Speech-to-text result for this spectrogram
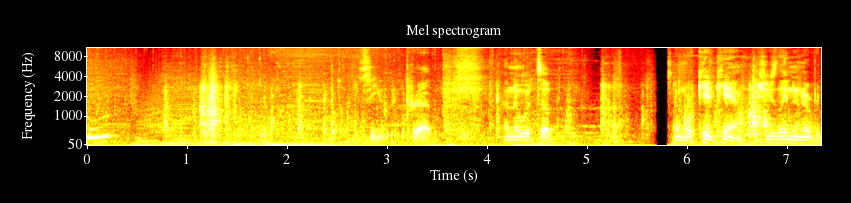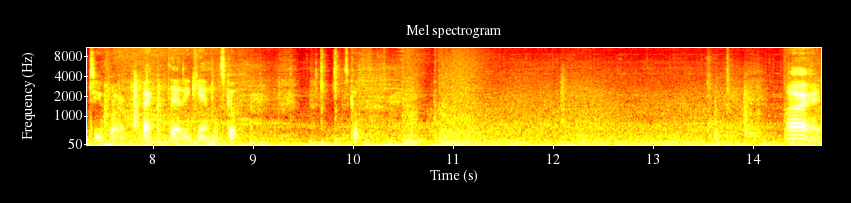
Hmm. See you, crap. I know up. No more kid cam. She's leaning over too far. Back to daddy cam. Let's go. Let's go. Alright.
